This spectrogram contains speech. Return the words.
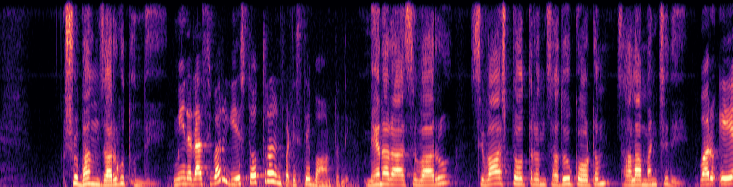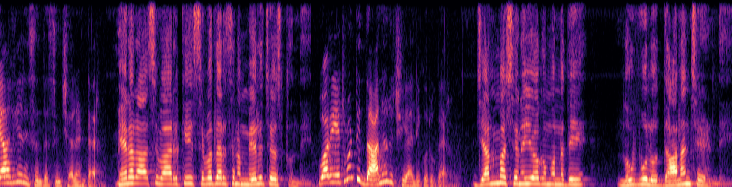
శుభం జరుగుతుంది. మీనరాశి వారు ఏ స్తోత్రాలను పఠిస్తే బాగుంటుంది? మీనరాశి వారు శివాష్టోత్రం చదువుకోవటం చాలా మంచిది. వారు ఏ ఆలయాన్ని సందర్శించాలంటారు? మీనరాశి వారికి శివదర్శనం మేలు చేస్తుంది. వారు ఎటువంటి దానాలు చేయాలి గురుగారు? జన్మ శనియోగం ఉన్నది నువ్వులు దానం చేయండి.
